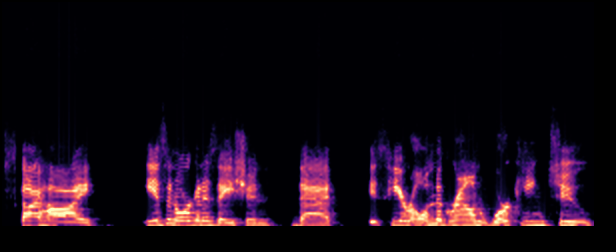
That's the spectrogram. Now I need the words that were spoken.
Sky High is an organization that is here on the ground working to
